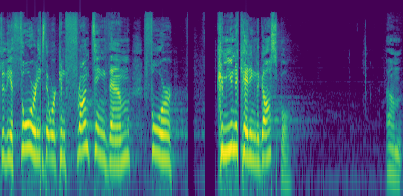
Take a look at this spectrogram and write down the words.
to the authorities that were confronting them for communicating the gospel. Um,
